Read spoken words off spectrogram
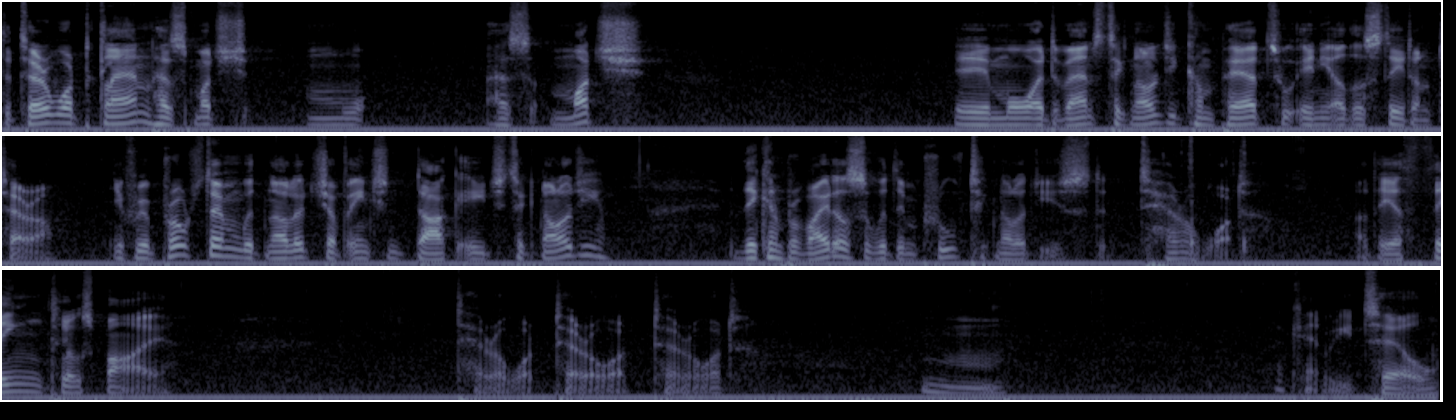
The Terawatt clan has much more has much uh, more advanced technology compared to any other state on Terra. If we approach them with knowledge of ancient Dark Age technology, they can provide us with improved technologies. The Terawatt. Are they a thing close by? Terawatt, Terawatt, Terawatt. Hmm. I can't really tell.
